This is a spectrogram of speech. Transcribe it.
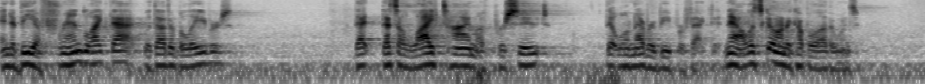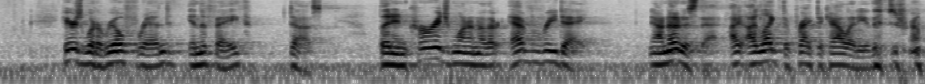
and to be a friend like that with other believers, that, that's a lifetime of pursuit that will never be perfected. Now, let's go on a couple other ones. Here's what a real friend in the faith does. But encourage one another every day. Now, notice that. I, I like the practicality of this from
